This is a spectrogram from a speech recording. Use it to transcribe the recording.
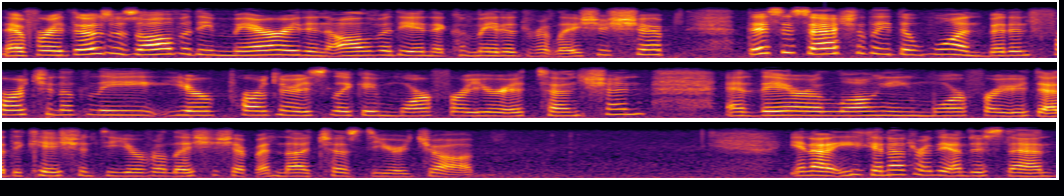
Now, for those who's already married and already in a committed relationship, this is actually the one. But unfortunately, your partner is looking more for your attention, and they are longing more for your dedication to your relationship and not just to your job. You know, you cannot really understand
